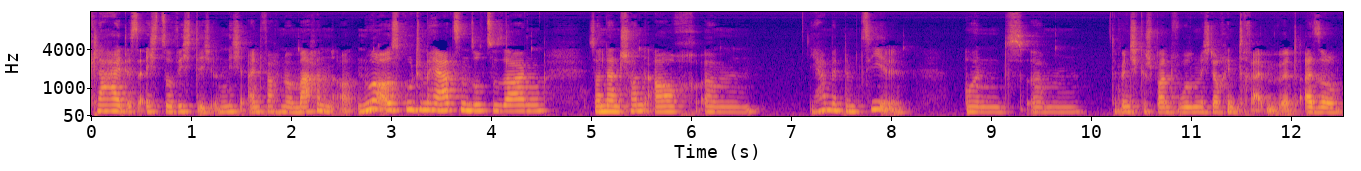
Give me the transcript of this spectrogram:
Klarheit ist echt so wichtig und nicht einfach nur machen, nur aus gutem Herzen sozusagen, sondern schon auch ähm, ja, mit einem Ziel. Und ähm, da bin ich gespannt, wo mich noch hintreiben wird. Also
